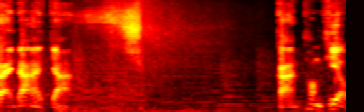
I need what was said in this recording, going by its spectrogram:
รายได้จากการท่องเที่ยว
